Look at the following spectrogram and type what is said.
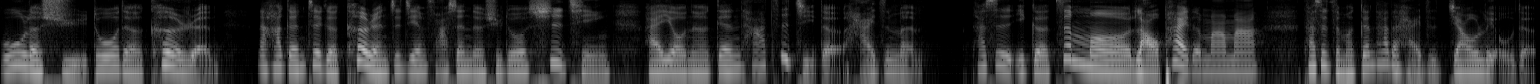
服务了许多的客人，那他跟这个客人之间发生的许多事情，还有呢，跟他自己的孩子们，他是一个这么老派的妈妈，他是怎么跟他的孩子交流的？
